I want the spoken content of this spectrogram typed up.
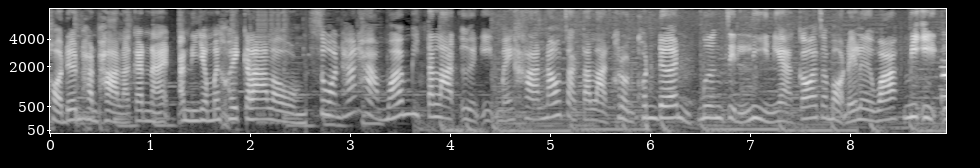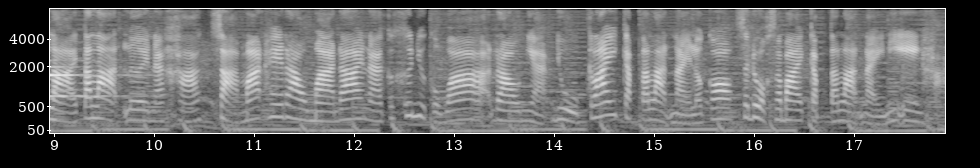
ขอเดินผ่านๆแล้วกันนะ อันนี้ยังไม่ค่อยกล้าลอง ส่วนถ้าถามว่ามีตลาดอื่นอีกไหมคะ นอกจากตลาดถนนคนเดิน เมืองจินหลี่เนี่ยก็จะบอกได้เลยว่ามีอีกหลายตลาดเลยนะคะ สามารถให้เรามาได้นะ ก็ขึ้นอยู่กับว่าเราเนี่ยอยู่ใกล้กับตลาดไหน แล้วก็สะดวกสบายกับตลาดไหนนี่เองค่ะ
